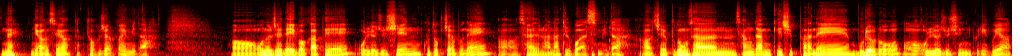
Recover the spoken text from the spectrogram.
네, 안녕하세요. 닥터 부자아빠입니다. 어, 오늘 제 네이버 카페에 올려주신 구독자분의 어, 사연을 하나 들고 왔습니다. 어, 제 부동산 상담 게시판에 무료로 어, 올려주신 글이고요.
